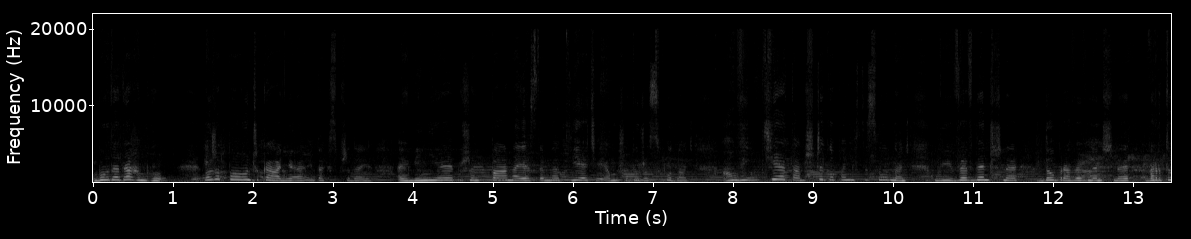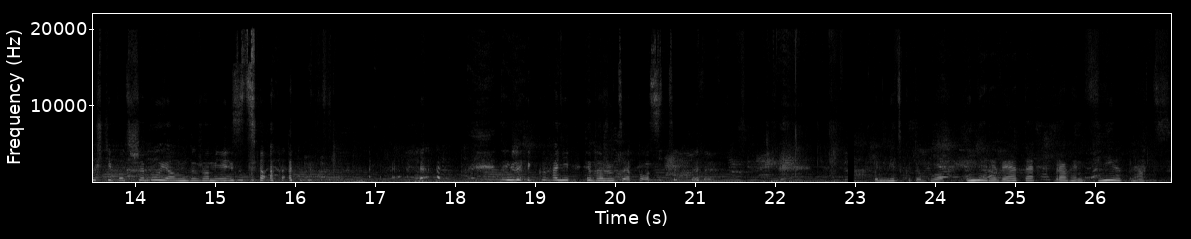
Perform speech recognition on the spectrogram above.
Buda damu, może pączka? I tak sprzedaje. A ja mówię, nie, proszę pana, jestem na diecie, ja muszę dużo schudnąć. A on mówi, gdzie tam, z czego pani chce schudnąć? Mówi, wewnętrzne, dobra wewnętrzne wartości potrzebują dużo miejsca. Także kochani, chyba rzucę post. Po niemiecku to było innere Werte brauchen viel Platz.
